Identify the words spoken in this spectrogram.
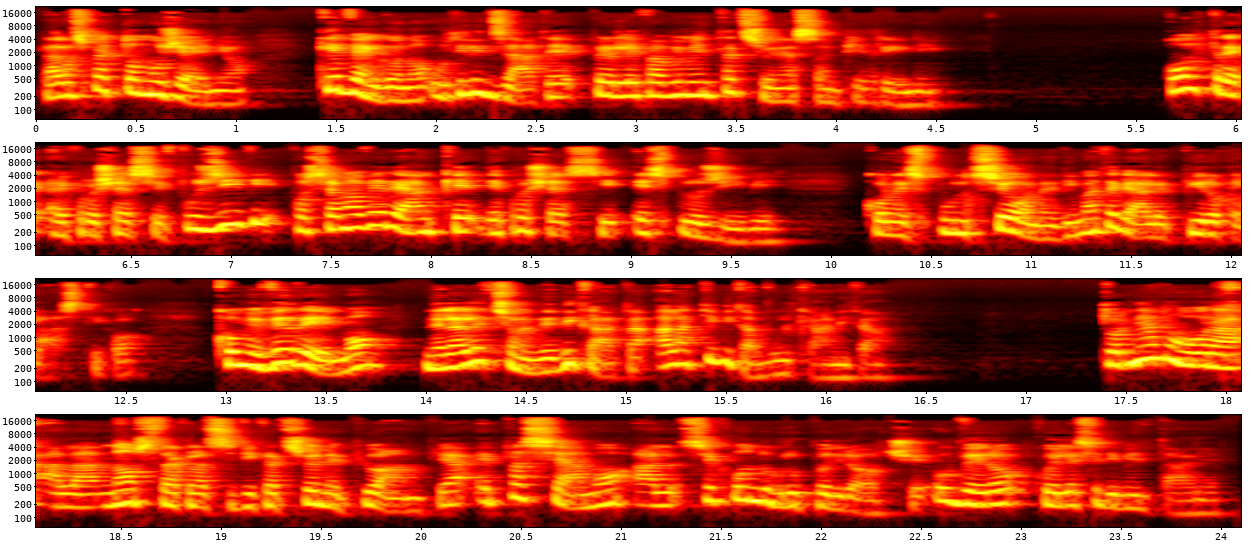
dall'aspetto omogeneo, che vengono utilizzate per le pavimentazioni a San Pietrini. Oltre ai processi effusivi possiamo avere anche dei processi esplosivi, con espulsione di materiale piroclastico, come vedremo nella lezione dedicata all'attività vulcanica. Torniamo ora alla nostra classificazione più ampia e passiamo al secondo gruppo di rocce, ovvero quelle sedimentarie.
